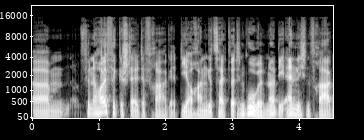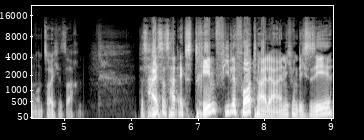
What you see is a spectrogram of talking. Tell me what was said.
ähm, für eine häufig gestellte Frage, die auch angezeigt wird in Google, ne, die ähnlichen Fragen und solche Sachen. Das heißt, es hat extrem viele Vorteile eigentlich und ich sehe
